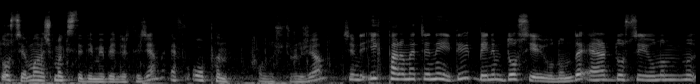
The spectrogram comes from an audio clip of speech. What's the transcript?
dosyamı açmak istediğimi belirteceğim. f open oluşturacağım. Şimdi ilk parametre neydi? Benim dosya yolumda eğer dosya yolumu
